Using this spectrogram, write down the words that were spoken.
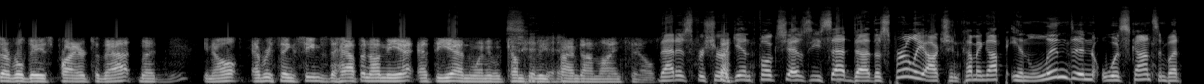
several days prior to that, but you know everything seems to happen on the at the end when it would come to these timed online sales. That is for sure. Again, folks, as he said, uh, the Spurley auction coming up in Linden, Wisconsin. But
